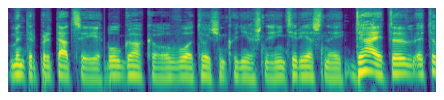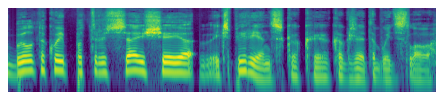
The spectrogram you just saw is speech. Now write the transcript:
в интерпретации Булгакова. Вот, очень, конечно, интересный. Да, это, это был такой потрясающий experience, как, э, как же это будет слово?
